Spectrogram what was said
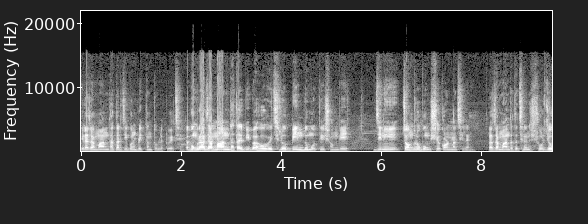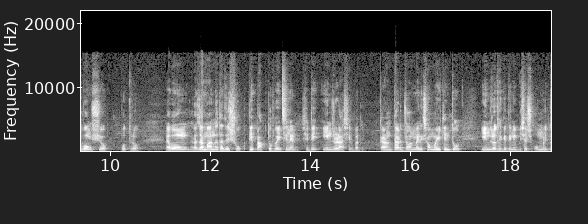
রাজা মানধাতার জীবন বৃত্তান্ত উল্লেখ রয়েছে। এবং রাজা মানধাতার বিবাহ হয়েছিল বিন্দুমতির সঙ্গে, যিনি চন্দ্রবংশীয় কন্যা ছিলেন। রাজা মানধাতা ছিলেন সূর্যবংশীয় পুত্র এবং রাজা মানধাতা যে শক্তি প্রাপ্ত হয়েছিলেন, সেটি ইন্দ্রের আশীর্বাদে। কারণ তার জন্মের সময়ই কিন্তু ইন্দ্র থেকে তিনি বিশেষ অমৃত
